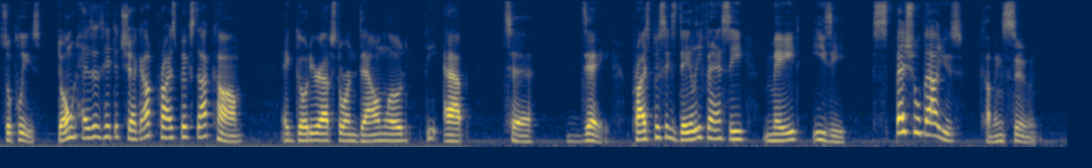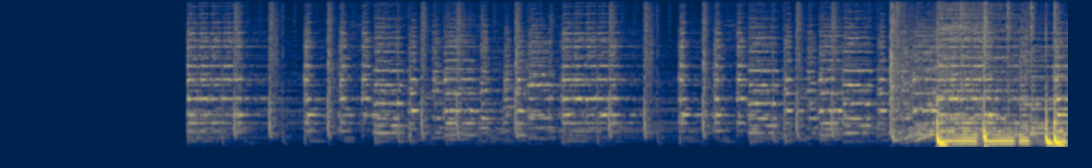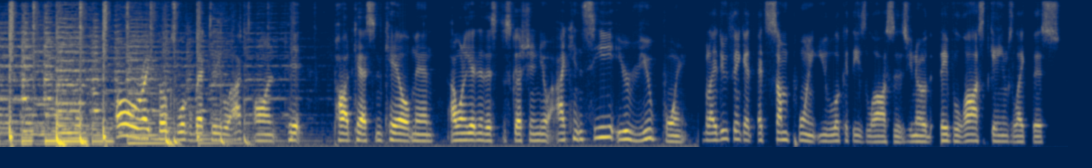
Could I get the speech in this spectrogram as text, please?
So please don't hesitate to check out prizepicks.com and go to your app store and download the app today. Prize Picks Daily Fantasy made easy. Special values coming soon. All right, folks, welcome back to the Locked On Pitt podcast. And Kale, man, I want to get into this discussion. You know, I can see your viewpoint, but I do think at, at some point you look at these losses, you know, they've lost games like this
